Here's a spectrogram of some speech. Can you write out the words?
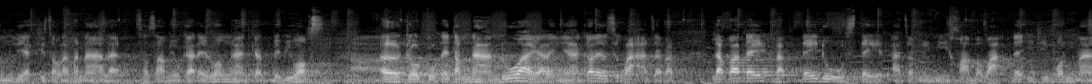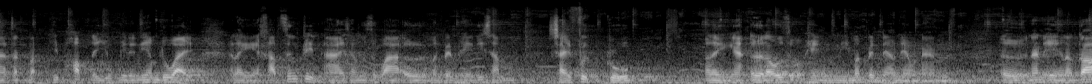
ำเรียกคิดสองรัมานานแล้วสาวๆมีโอกาสได้ร่วมงานกับ Baby Walks อ่าเออโกลกรุ๊ปในตำนานด้วยอะไรเงี้ยก็เลยรู้สึกว่าอาจจะแบบแล้วก็ได้แบบได้ดูสเตจอาจจะไม่มีความแบบว่าได้อิทธิพลมาจากแบบฮิปฮอปในยุคมิเลเนียมด้วยอะไรอย่างเงี้ยครับซึ่งกลิ่นอายฉันรู้สึกว่าเออมันเป็นเพลงที่ฉันใช้ฝึกกรุ๊ปอะไรอย่างเงี้ยเออเรารู้สึกว่าเพลงนี้มันเป็นแนวแนวนั้นเออนั่นเองแล้วก็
